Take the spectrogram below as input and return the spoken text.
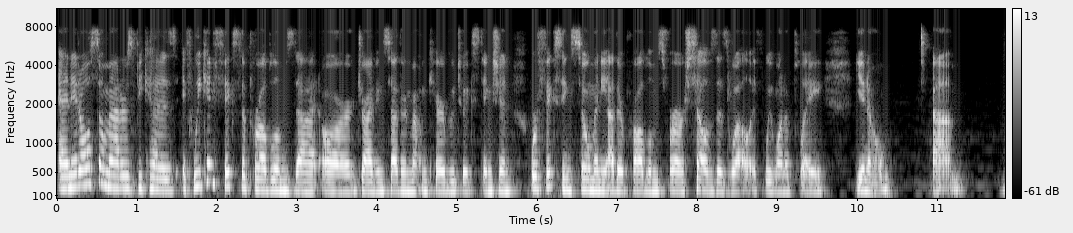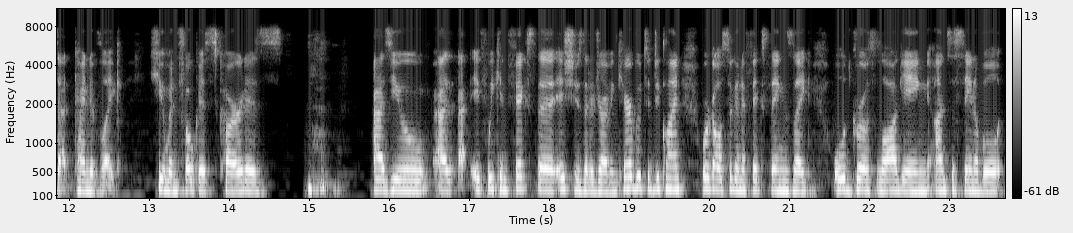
And it also matters because if we can fix the problems that are driving southern mountain caribou to extinction, we're fixing so many other problems for ourselves as well if we want to play, you know, um, that kind of like human focused card is as you as, if we can fix the issues that are driving caribou to decline we're also going to fix things like old growth logging unsustainable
